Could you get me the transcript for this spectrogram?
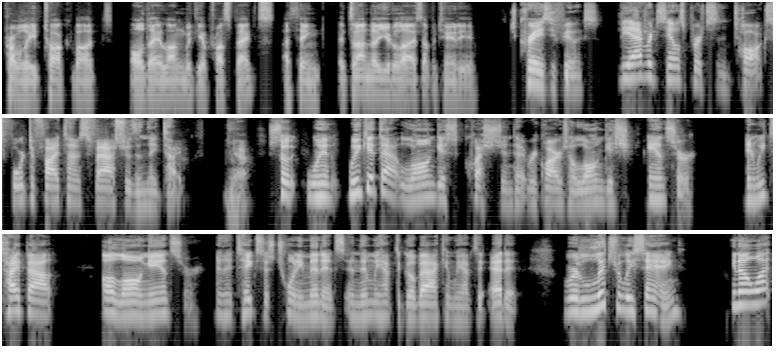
probably talk about all day long with your prospects, I think it's an underutilized opportunity. It's crazy, Felix. The average salesperson talks four to five times faster than they type. Yeah. So when we get that longest question that requires a longish answer, and we type out a long answer, and it takes us 20 minutes, and then we have to go back and we have to edit, we're literally saying, you know what?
